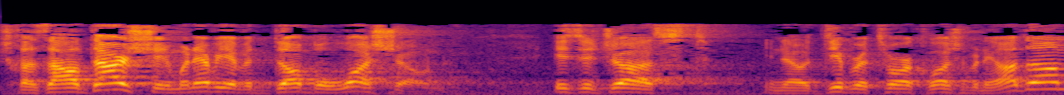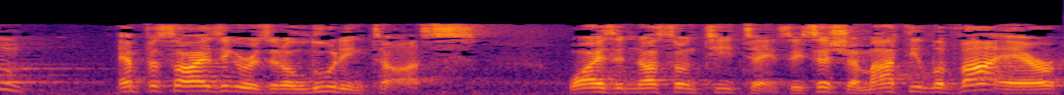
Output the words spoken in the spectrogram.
Chazal Darshan, whenever you have a double lashon, is it just, you know, Dibra Torah Lashon B'nai Adam, emphasizing, or is it alluding to us? Why is it Nason Titain? So he says, Shamati Leva'er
